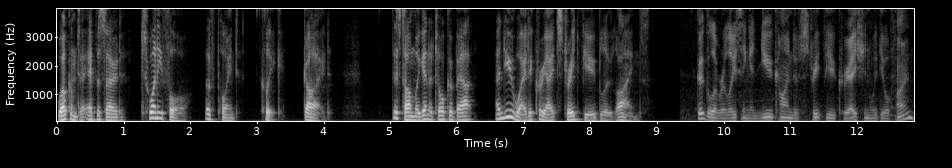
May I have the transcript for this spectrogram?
Welcome to episode 24 of Point Click Guide. This time we're going to talk about a new way to create Street View blue lines. Google are releasing a new kind of Street View creation with your phone.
